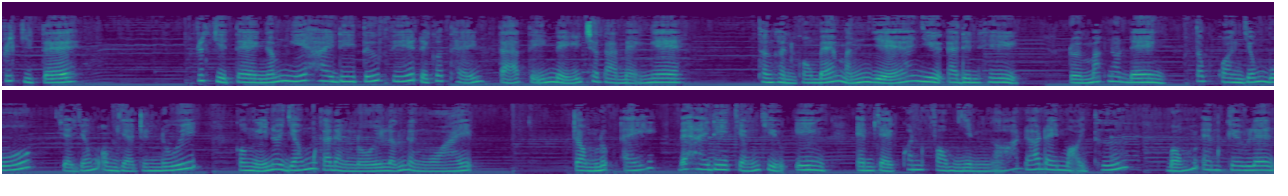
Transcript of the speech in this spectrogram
Brigitte? Brigitte ngắm nghía hai đi tứ phía để có thể tả tỉ mỉ cho bà mẹ nghe. Thân hình con bé mảnh dẻ như Adenhi, đôi mắt nó đen, tóc quăn giống bố và giống ông già trên núi. Con nghĩ nó giống cả đàn nội lẫn đàn ngoại. Trong lúc ấy, bé Heidi chẳng chịu yên, em chạy quanh phòng nhìn ngó đó đây mọi thứ. Bỗng em kêu lên,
